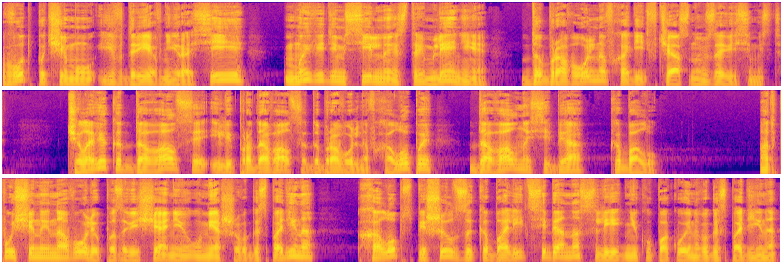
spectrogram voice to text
Вот почему и в Древней России мы видим сильное стремление добровольно входить в частную зависимость. Человек отдавался или продавался добровольно в холопы, давал на себя кабалу. Отпущенный на волю по завещанию умершего господина, холоп спешил закабалить себя наследнику покойного господина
